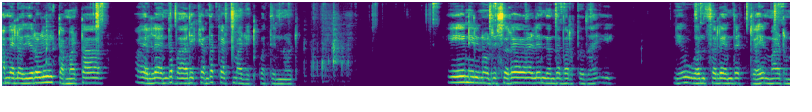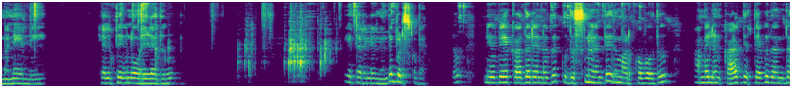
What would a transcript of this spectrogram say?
ಆಮೇಲೆ ಈರುಳ್ಳಿ, ಟಮಾಟ ಅವೆಲ್ಲ ಅಂದ ಬಾರೀಕಂದ ಕಟ್ ಮಾಡಿ ಇಟ್ಕೊತೀನಿ ನೋಡಿರಿ. ಏನಿಲ್ಲ ನೋಡಿರಿ ಸರಳಿಂದ ಬರ್ತದೆ. ಈ ನೀವು ಒಂದು ಸಲ ಅಂದರೆ ಟ್ರೈ ಮಾಡಿರಿ ಮನೆಯಲ್ಲಿ. ಹೆಲ್ತಿಗೂ ಒಳ್ಳೆಯದು ಈ ಥರಲಿಂದ ಬಿಡಿಸ್ಕೋಬೇಕು. ನೀವು ಬೇಕಾದರೆ ಅನ್ನೋದು ಕುದಿಸ್ನು ಅಂತ ಇದು ಮಾಡ್ಕೋಬೋದು. ಆಮೇಲೆ ಹಿಂಗೆ ಕಾಳು ತೆಗೆದಂದು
